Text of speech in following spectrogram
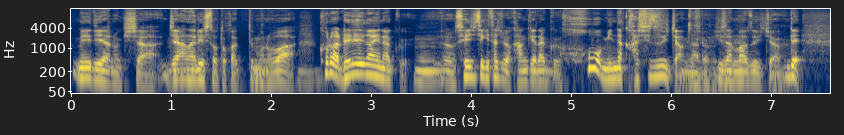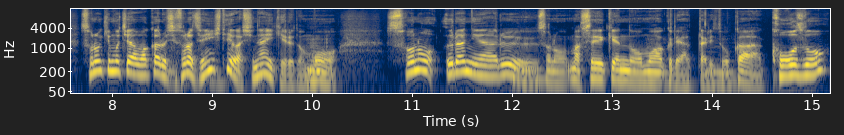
メディアの記者、ジャーナリストとかっていうものは、これは例外なく、あの政治的立場関係なく、ほぼみんな貸し付いちゃうんですよ、ひざまずいちゃう。で、その気持ちはわかるし、それは全否定はしないけれども、その裏にあるその、まあ、政権の思惑であったりとか、構造、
